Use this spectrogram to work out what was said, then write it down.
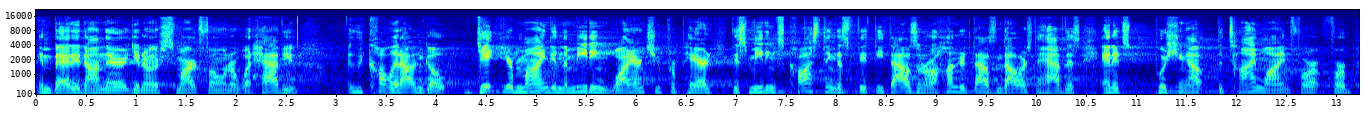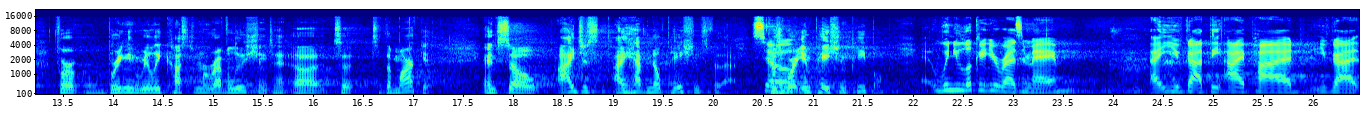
embedded on their, you know, their smartphone or what have you, we call it out and go, get your mind in the meeting. Why aren't you prepared? This meeting's costing us 50,000 or $100,000 to have this, and it's pushing out the timeline for, for, for bringing really customer revolution to, uh, to, to the market. And so I just, I have no patience for that because so, we're impatient people. When you look at your resume, uh, you've got the iPod, you've got,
